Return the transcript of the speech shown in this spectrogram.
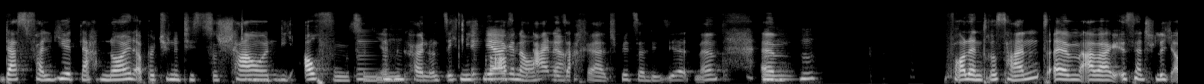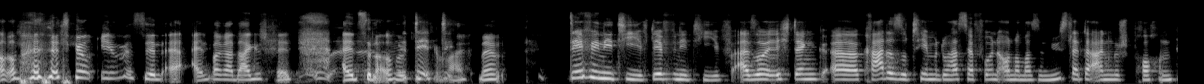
das verliert nach neuen Opportunities zu schauen, die auch funktionieren mhm. können und sich nicht nur ja, auf genau, eine ja. Sache halt spezialisiert. Ne? Ähm, mhm. Voll interessant, ähm, aber ist natürlich auch immer in der Theorie ein bisschen äh, einfacher dargestellt als dann auch wirklich gemacht. Ne? Definitiv, definitiv. Also ich denke, äh, gerade so Themen, du hast ja vorhin auch nochmal so ein Newsletter angesprochen,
